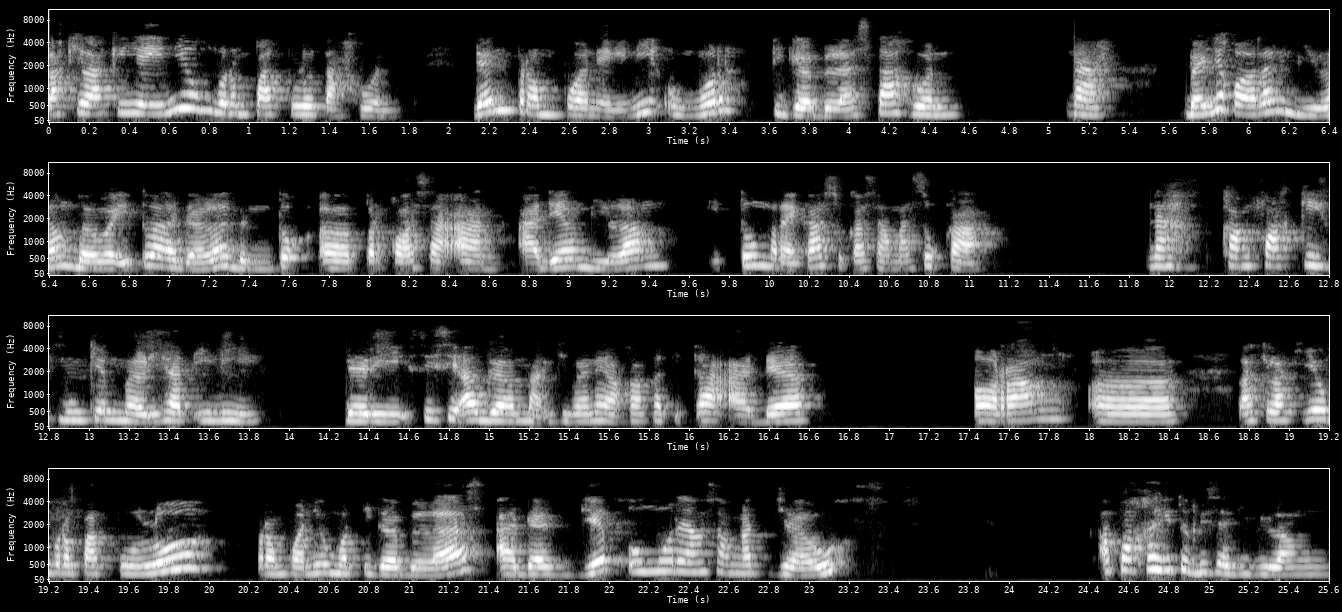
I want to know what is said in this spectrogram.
laki-lakinya ini umur 40 tahun dan perempuannya ini umur 13 tahun. Nah, banyak orang bilang bahwa itu adalah bentuk uh, perkosaan. Ada yang bilang itu mereka suka sama suka. Nah, Kang Fakih mungkin melihat ini dari sisi agama. Gimana ya Kak ketika ada orang uh, laki-lakinya umur 40, perempuannya umur 13, ada gap umur yang sangat jauh. Apakah itu bisa dibilang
